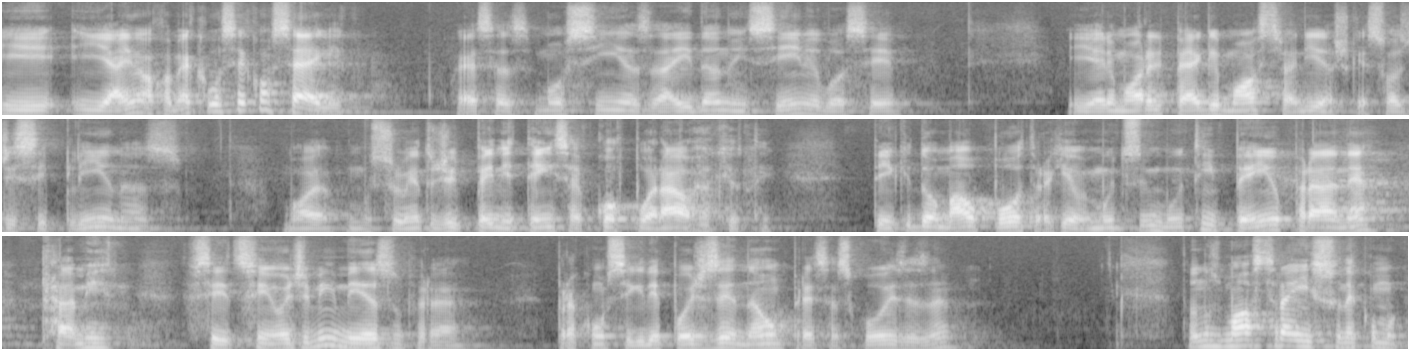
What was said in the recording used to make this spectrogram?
E, e aí, ó, como é que você consegue? Com essas mocinhas aí dando em cima, você. E aí, uma hora ele pega e mostra ali, acho que é suas disciplinas, um instrumento de penitência corporal, que eu tenho, tenho que domar o potro aqui, muito, muito empenho para né, me ser senhor de mim mesmo, para conseguir depois dizer não para essas coisas. Né? Então, nos mostra isso, né, como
